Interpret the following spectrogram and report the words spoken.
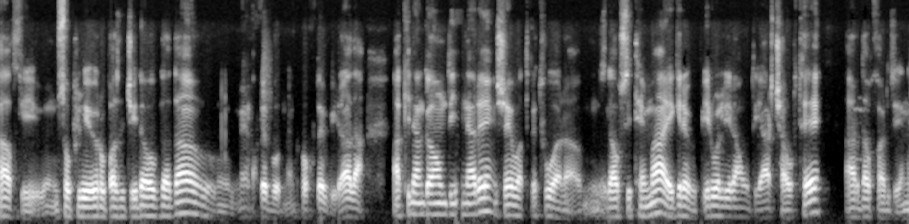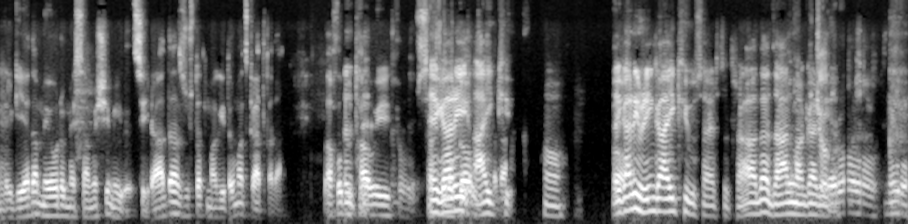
ხალხი სოფლიო ევროპაზე ჭიდაობდა და მე ხვდებოდნენ ხო ხვდები რა. და აქედან გამომდინარე შევატყე თუ არა მსგავსი თემა ეგრევე პირველი რაუნდი არ ჩავრთე არ დავხარჯე ენერგია და მეორე მესამეში მივეცი რა და ზუსტად მაგიტომაც გატყდა ახლა თუ თავი ეგ არის IQ ხო ეგ არის ring IQ საერთოდ რა და ძალიან მაგარია ნუ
